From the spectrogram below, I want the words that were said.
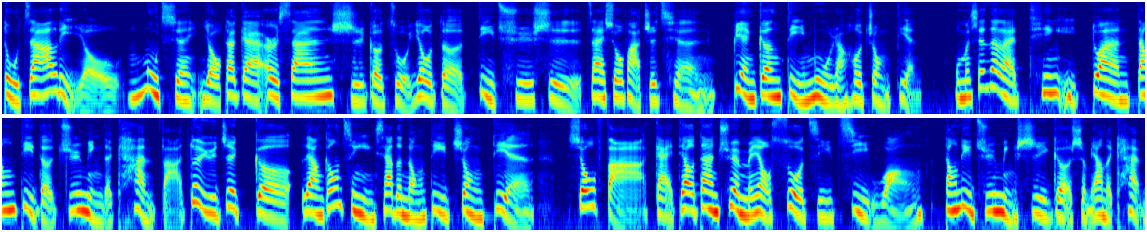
赌家里有目前有大概二三十个左右的地区是在修法之前变更地目，然后种电。我们现在来听一段当地的居民的看法，对于这个两公顷以下的农地种电。修法改掉，但却没有溯及既往，当地居民是一个什么样的看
